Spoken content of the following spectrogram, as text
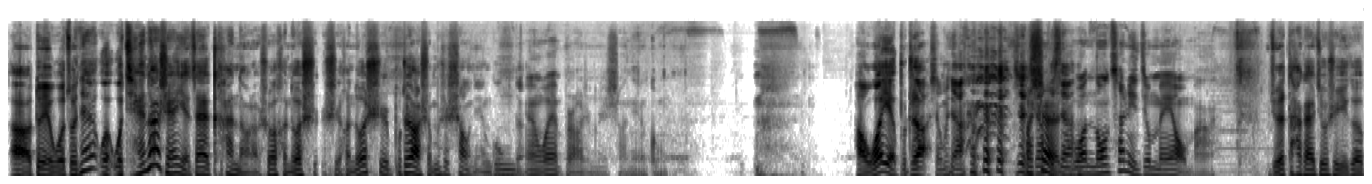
啊，对我昨天我我前段时间也在看到了，说很多是是很多是不知道什么是少年宫的嗯，我也不知道什么是少年宫，啊，我也不知道行不行？不是我农村里就没有嘛，我觉得大概就是一个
